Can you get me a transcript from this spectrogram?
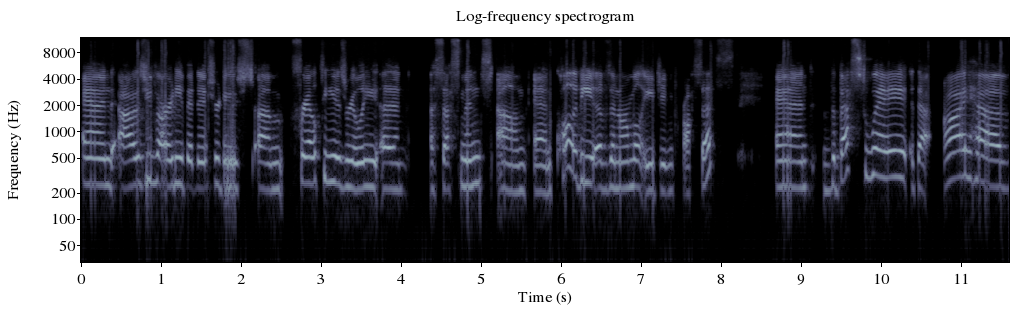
And as you've already been introduced, um, frailty is really an assessment um, and quality of the normal aging process. And the best way that I have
